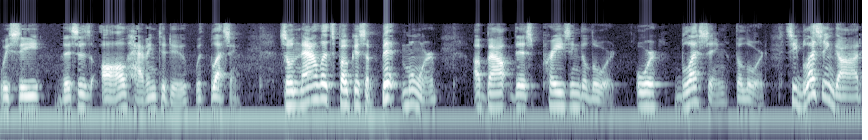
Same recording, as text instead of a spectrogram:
We see this is all having to do with blessing. So now let's focus a bit more about this praising the Lord or blessing the Lord. See, blessing God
